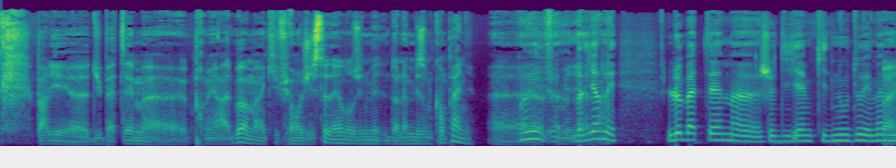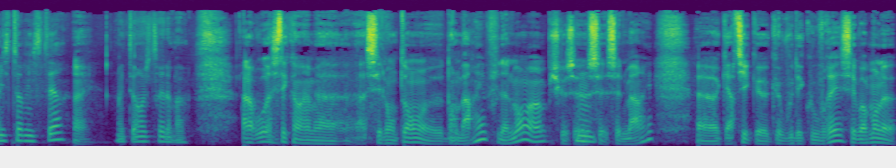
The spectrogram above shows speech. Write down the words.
Vous parliez euh, du baptême, euh, premier album, hein, qui fut enregistré d'ailleurs dans, une, dans la maison de campagne. Euh, oui, familiale, d'ailleurs, hein. les, le baptême, euh, Jeudi M, Kid Nous deux et même Ouais. Mister Mystère Ouais. Ont été enregistrés là-bas. Alors vous restez quand même euh, assez longtemps euh, dans le Marais finalement, hein, puisque c'est Mm. c'est le Marais, euh, quartier que, que vous découvrez. C'est vraiment le,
